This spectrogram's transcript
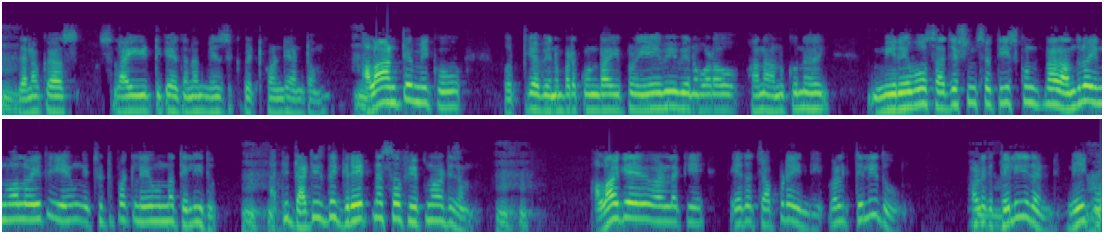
ఉమ్, దానొక స్లైట్గా ఏదైనా మ్యూజిక్ పెట్టుకోండి అంటాం. అలా అంటే మీకు పూర్తిగా వినపడకుండా ఇప్పుడు ఏమీ వినబడవు అని అనుకున్న మీరేవో సజెషన్స్ తీసుకుంటున్నారు. అందులో ఇన్వాల్వ్ అయితే ఏం చుట్టుపక్కల ఏమున్నా తెలియదు అది that is the greatness of hypnotism అలాగే వాళ్ళకి ఏదో చప్పుడైంది. వాళ్ళకి తెలీదు. వాళ్ళకి తెలియదండి. మీకు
